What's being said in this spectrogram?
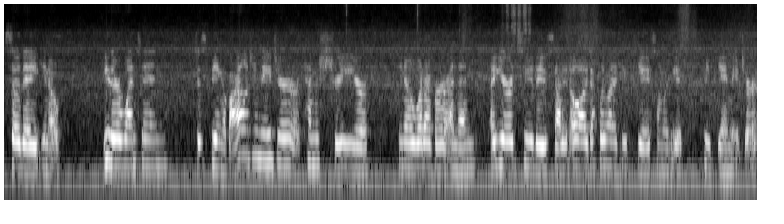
so they you know either went in just being a biology major or chemistry or you know whatever, and then a year or two they decided, oh, I definitely want to do PA, so I'm going to be a pre-PA major.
